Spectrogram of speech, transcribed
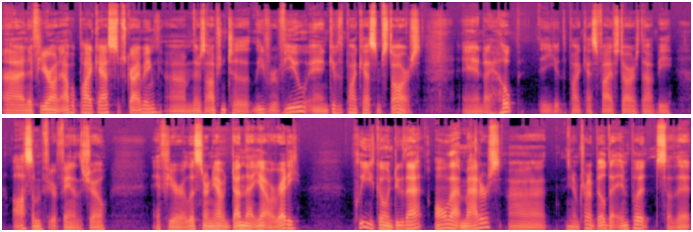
Uh, and if you're on Apple Podcasts subscribing, um, there's an option to leave a review and give the podcast some stars. And I hope that you give the podcast five stars. That would be awesome if you're a fan of the show. If you're a listener and you haven't done that yet already, please go and do that. All that matters. Uh, you know, I'm trying to build that input so that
